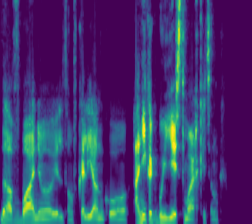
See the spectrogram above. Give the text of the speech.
да, в баню или там в кальянку. Они как бы и есть маркетинг.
